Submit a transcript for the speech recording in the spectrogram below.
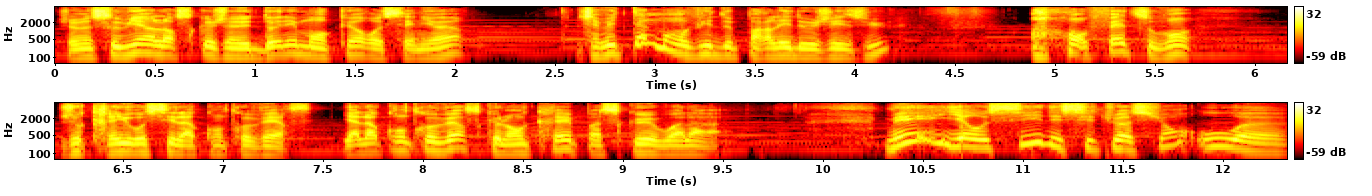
Je me souviens lorsque j'ai donné mon cœur au Seigneur, j'avais tellement envie de parler de Jésus. En fait, souvent, je crée aussi la controverse. Il y a la controverse que l'on crée parce que, voilà. Mais il y a aussi des situations où euh,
